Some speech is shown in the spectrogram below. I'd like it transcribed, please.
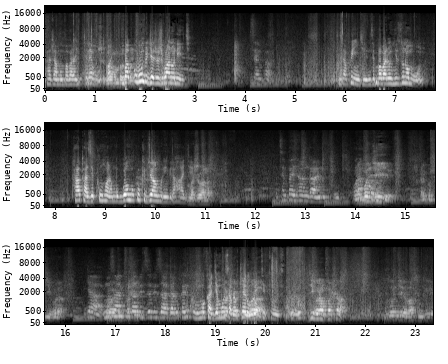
nta jambo mbabarira nkikeneye mu mutwe wanjye. ubundi ugejejwe hano ni iki? Ndakwinginze mbabarira unkize uno muntu. Ntakaze kunkora mu bwonko kuko ibyo yankoreye birahagije. Sempa ihangane nubwo ngiye ariko byibura biza- bizagaruka ariko mukajye muza gutera umuti tuzi byibura mfasha uzongere basumbwire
